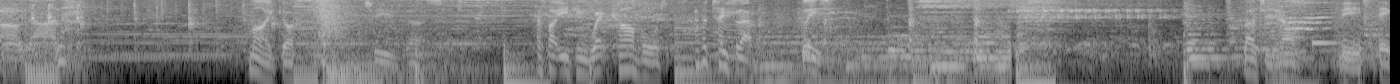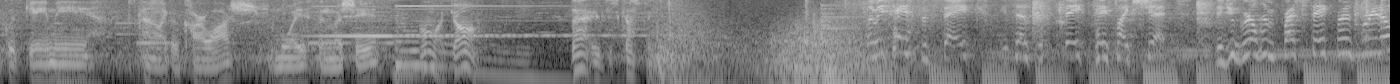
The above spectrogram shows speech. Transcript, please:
Oh, God. My God. Jesus. That's like eating wet cardboard. Have a taste of that, please. Bloody hell. The steak was gamey. It was kind of like a car wash, moist and mushy. Oh, my God. That is disgusting. Let me taste the steak. He says the steak tastes like shit. Did you grill him fresh steak for his burrito?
